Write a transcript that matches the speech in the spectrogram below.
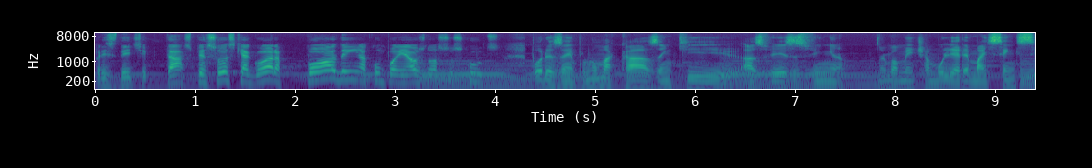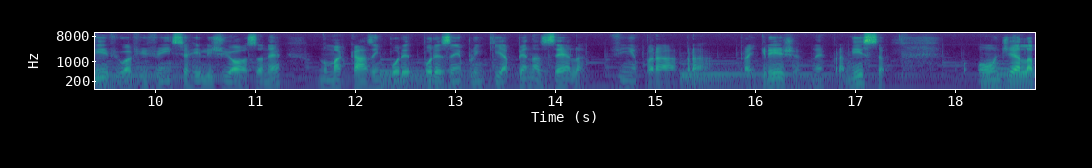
Presidente Epitácio, pessoas que agora podem acompanhar os nossos cultos. Por exemplo, numa casa em que às vezes vinha, normalmente a mulher é mais sensível à vivência religiosa, né? Numa casa, em, por, por exemplo, em que apenas ela vinha para a igreja, né, para a missa, onde ela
